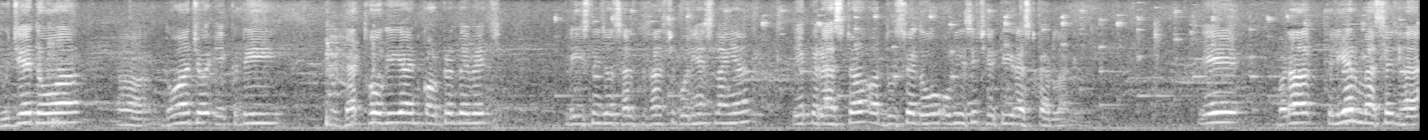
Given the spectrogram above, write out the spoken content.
ਦੂਜੇ ਦੋ ਆ ਅ, ਦੋਵਾਂ ਚੋਂ ਇੱਕ ਦੀ ਡੈਥ ਹੋ ਗਈ ਆ ਇਨਕਾਊਂਟਰ ਦੇ ਵਿੱਚ। ਪੁਲਿਸ ਨੇ ਜੋ ਸੈਲਫ ਡਿਫੈਂਸ ਚ ਗੋਲੀਆਂ ਚਲਾਈਆਂ ਇੱਕ ਅਰੈਸਟ ਆ ਔਰ ਦੂਸਰੇ ਦੋ ਉਹ ਵੀ ਅਸੀਂ ਛੇਤੀ ਅਰੈਸਟ ਕਰ ਲਾਂਗੇ। ਇਹ ਬੜਾ ਕਲੀਅਰ ਮੈਸੇਜ ਹੈ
